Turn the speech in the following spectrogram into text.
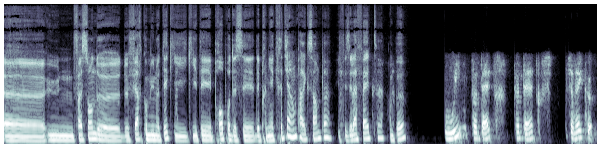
euh, une façon de, de faire communauté qui, qui était propre de ces des premiers chrétiens, par exemple? Faisait la fête un peu Oui, peut-être, peut-être. C'est vrai que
